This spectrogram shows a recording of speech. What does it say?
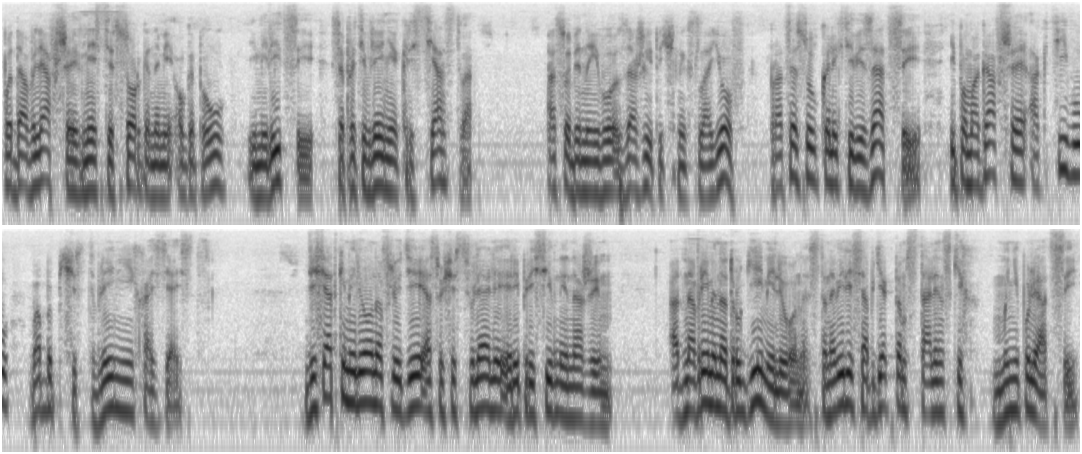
подавлявшая вместе с органами ОГПУ и милиции сопротивление крестьянства, особенно его зажиточных слоев, процессу коллективизации и помогавшая активу в обобществлении хозяйств. Десятки миллионов людей осуществляли репрессивный нажим. Одновременно другие миллионы становились объектом сталинских манипуляций,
